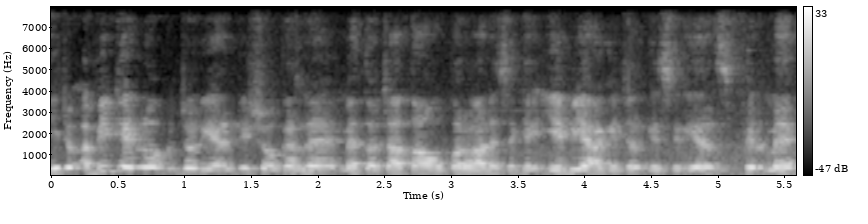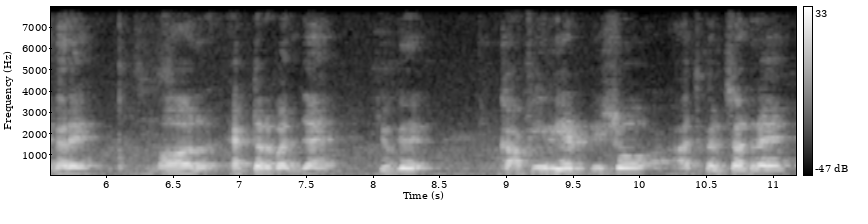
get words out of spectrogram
ये जो अभी के लोग जो रियलिटी शो कर रहे हैं मैं तो चाहता हूँ ऊपर वाले से कि ये भी आगे चल के सीरियल्स फ़िल्में करें और एक्टर बन जाए क्योंकि काफ़ी रियलिटी शो आजकल चल रहे हैं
